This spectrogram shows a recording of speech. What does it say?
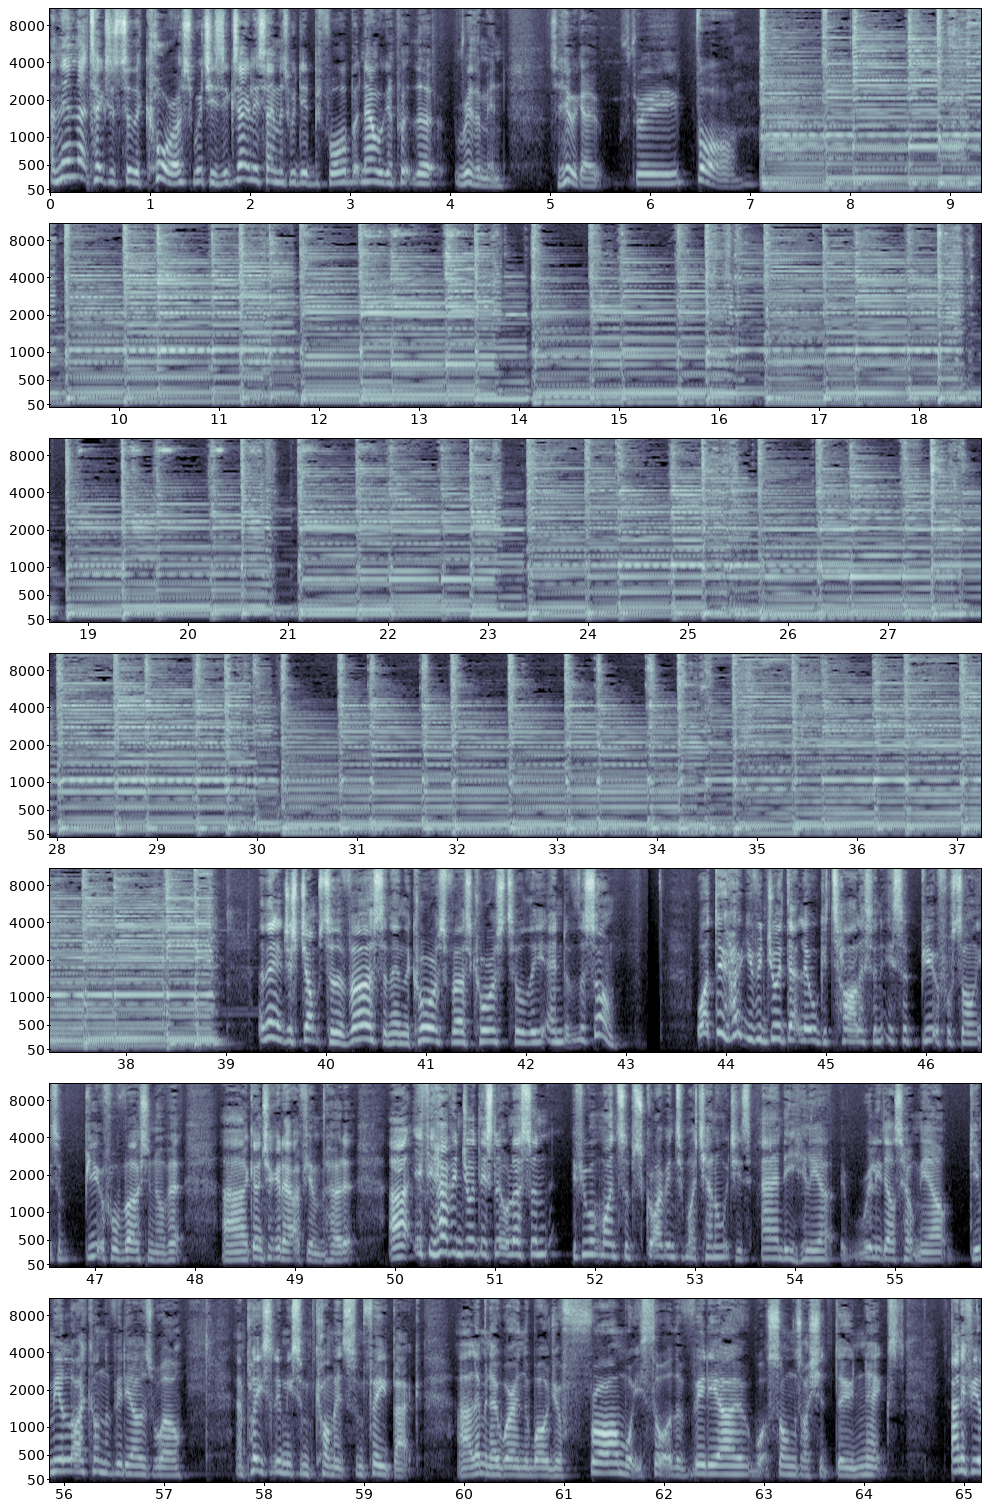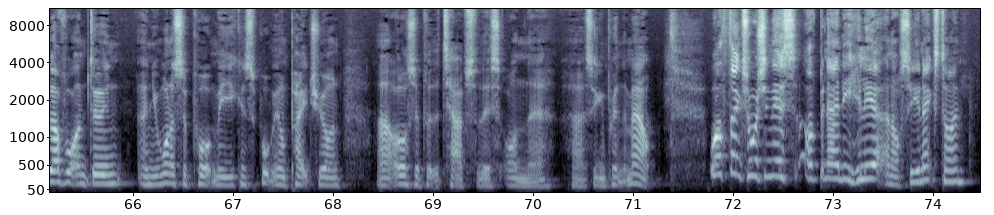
And then that takes us to the chorus, which is exactly the same as we did before, but now we're going to put the rhythm in. So here we go. Three, four. And then it just jumps to the verse and then the chorus, verse, chorus till the end of the song. Well, I do hope you've enjoyed that little guitar lesson. It's a beautiful song. It's a beautiful version of it. Uh, go and check it out if you haven't heard it. Uh, if you have enjoyed this little lesson, if you wouldn't mind subscribing to my channel, which is Andy Hillier, it really does help me out. Give me a like on the video as well. And please leave me some comments, some feedback. Uh, let me know where in the world you're from, what you thought of the video, what songs I should do next. And if you love what I'm doing and you want to support me, you can support me on Patreon. Uh, I'll also put the tabs for this on there uh, so you can print them out. Well, thanks for watching this. I've been Andy Hillier and I'll see you next time.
